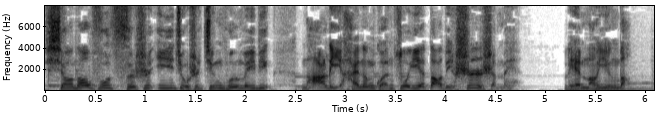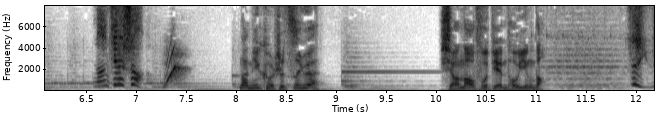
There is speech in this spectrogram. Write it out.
小脑斧此时依旧是惊魂未定，哪里还能管作业到底是什么呀？连忙应道：“能接受。”那你可是自愿？小脑斧点头应道：“自愿。”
